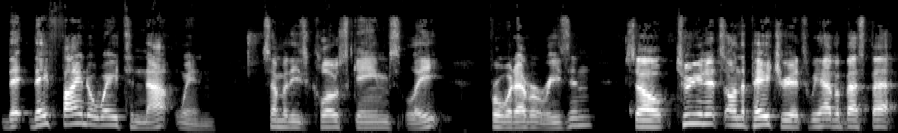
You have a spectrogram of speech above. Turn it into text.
they, they find a way to not win some of these close games late for whatever reason. So, two units on the Patriots. We have a best bet.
